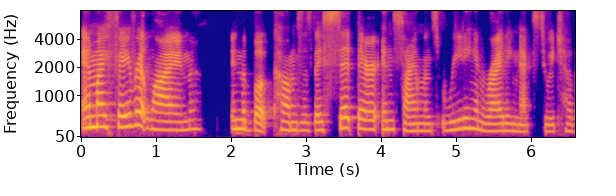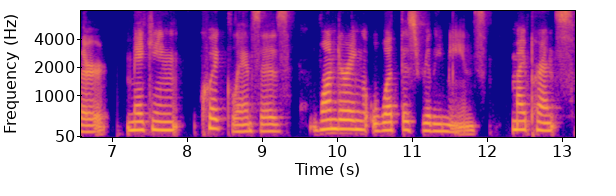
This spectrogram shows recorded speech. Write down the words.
And my favorite line in the book comes as they sit there in silence, reading and writing next to each other, making quick glances, wondering what this really means. My prince,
